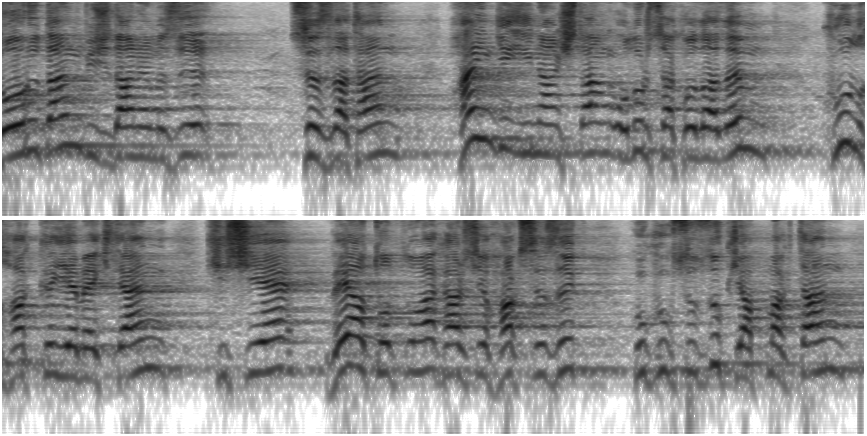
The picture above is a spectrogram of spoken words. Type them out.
doğrudan vicdanımızı sızlatan, hangi inançtan olursak olalım, kul hakkı yemekten, kişiye veya topluma karşı haksızlık, hukuksuzluk yapmaktan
